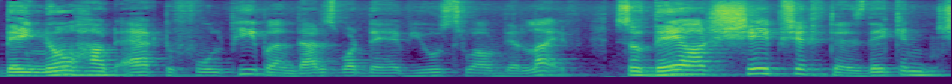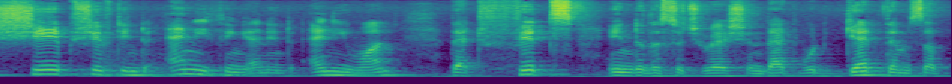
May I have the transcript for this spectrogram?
They know how to act to fool people, and that is what they have used throughout their life. So they are shapeshifters. They can shapeshift into anything and into anyone that fits into the situation that would get them sub-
